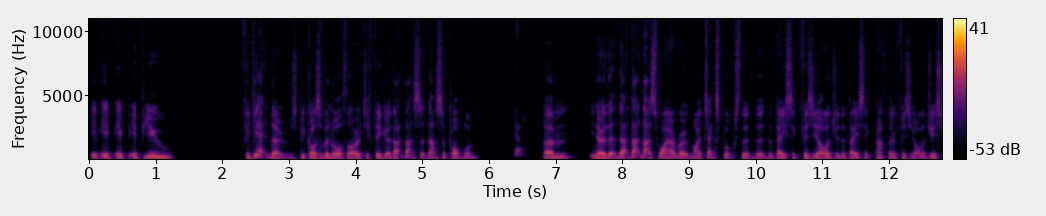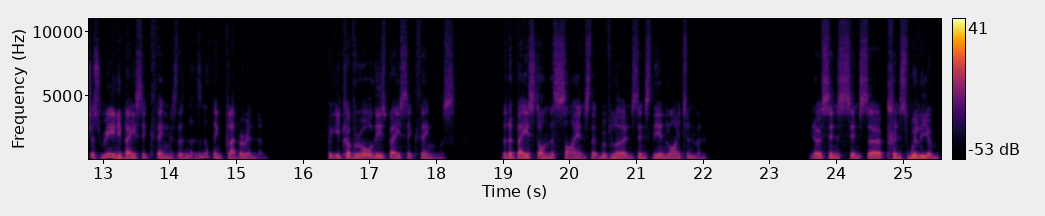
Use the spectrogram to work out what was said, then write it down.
if if if you forget those because of an authority figure, that that's a, that's a problem. Yeah. Um, you know that, that that that's why I wrote my textbooks. The the the basic physiology, the basic pathophysiology. It's just really basic things. There's no, there's nothing clever in them, but you cover all these basic things that are based on the science that we've learned since the Enlightenment. You know, since since uh, Prince William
